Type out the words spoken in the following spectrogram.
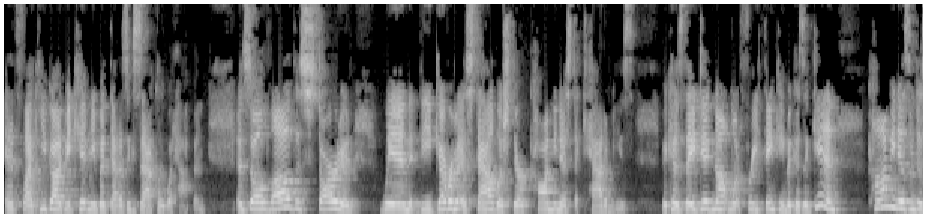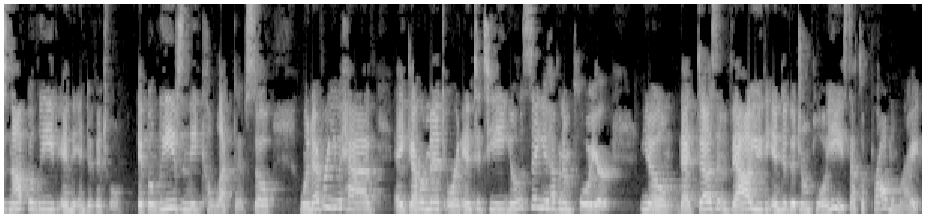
And it's like, you gotta be kidding me, but that is exactly what happened. And so a lot of this started when the government established their communist academies because they did not want free thinking. Because again, communism does not believe in the individual, it believes in the collective. So whenever you have a government or an entity, you know, let's say you have an employer, you know, that doesn't value the individual employees, that's a problem, right?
